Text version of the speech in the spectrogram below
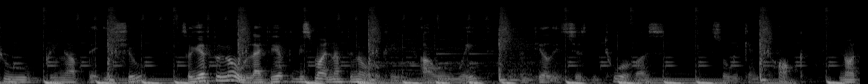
to bring up the issue so you have to know, like you have to be smart enough to know, okay, I will wait until it's just the two of us so we can talk. Not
